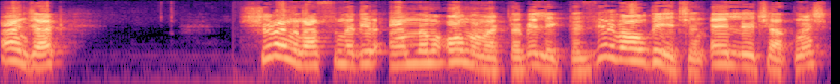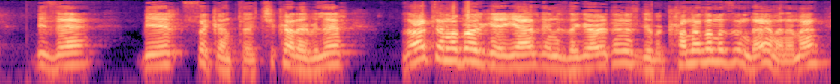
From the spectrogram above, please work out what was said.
Ancak Şuranın aslında bir anlamı olmamakla birlikte zirve olduğu için 53-60 bize bir sıkıntı çıkarabilir. Zaten o bölgeye geldiğimizde gördüğünüz gibi kanalımızın da hemen hemen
